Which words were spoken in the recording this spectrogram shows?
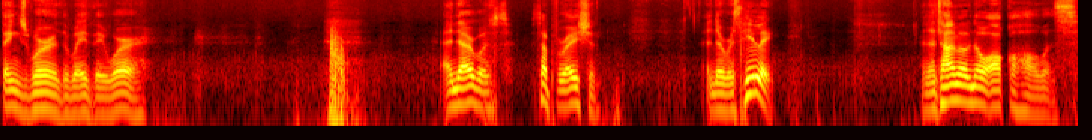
things were the way they were. And there was separation and there was healing. And the time of no alcohol was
